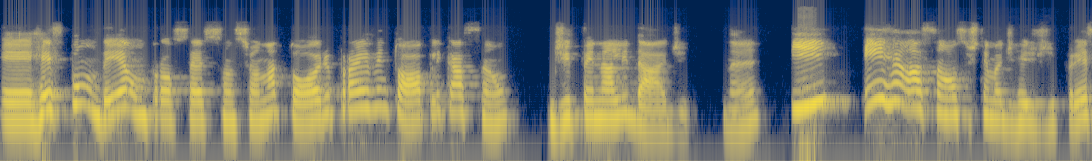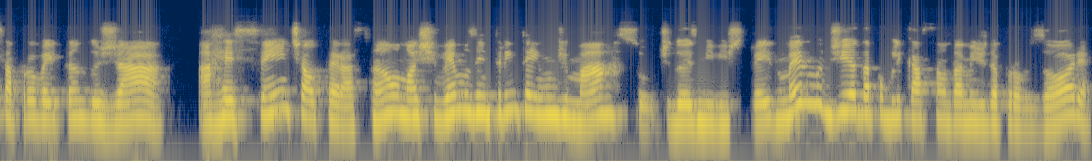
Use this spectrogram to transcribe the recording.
é, responder a um processo sancionatório para eventual aplicação de penalidade. Né? E, em relação ao sistema de rede de preço, aproveitando já a recente alteração, nós tivemos em 31 de março de 2023, no mesmo dia da publicação da medida provisória,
